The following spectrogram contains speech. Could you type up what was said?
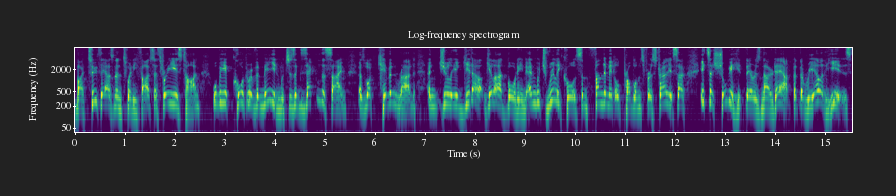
by 2025, so three years' time, will be a quarter of a million, which is exactly the same as what Kevin Rudd and Julia Gillard brought in, and which really caused some fundamental problems for Australia. So it's a sugar hit, there is no doubt. But the reality is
